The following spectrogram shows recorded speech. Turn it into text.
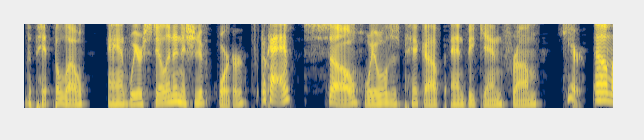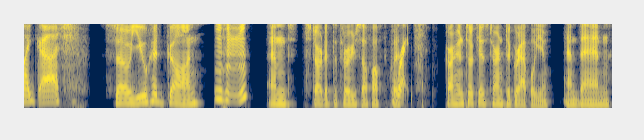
the pit below, and we're still in initiative order. Okay. So we will just pick up and begin from here. Oh my gosh. So you had gone mm-hmm. and started to throw yourself off the cliff. Right. Carhoon took his turn to grapple you, and then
